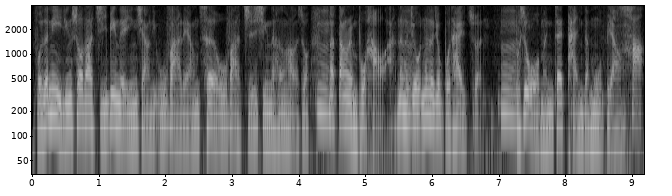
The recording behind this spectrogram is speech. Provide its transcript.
否则你已经受到疾病的影响，你无法量测、无法执行的很好的时候，那当然不好啊，那个就那个就不太准。嗯，不是我们在谈的目标。好，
